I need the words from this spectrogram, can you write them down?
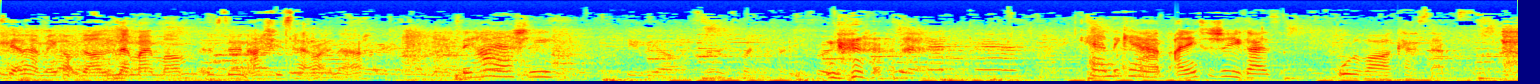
Then getting her makeup done. Then my mum is doing Ashley's hair right now. Say hi, Ashley. Here we are, Candy camp. I need to show you guys all of our CAS sets.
